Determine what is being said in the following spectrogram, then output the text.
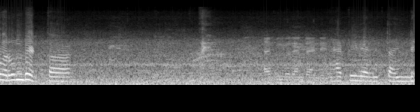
भरून भेटतं. Happy Valentine Day happy Valentine Day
